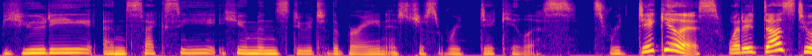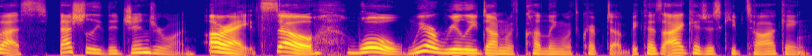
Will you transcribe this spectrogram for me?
beauty and sexy humans do to the brain is just ridiculous. It's ridiculous what it does to us, especially the ginger one. All right, so whoa, we are really done with cuddling with crypto because I could just keep talking,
